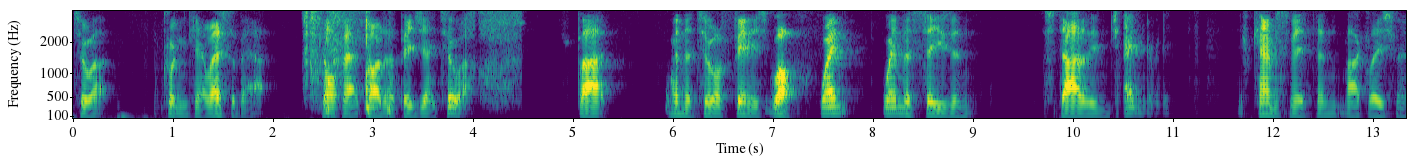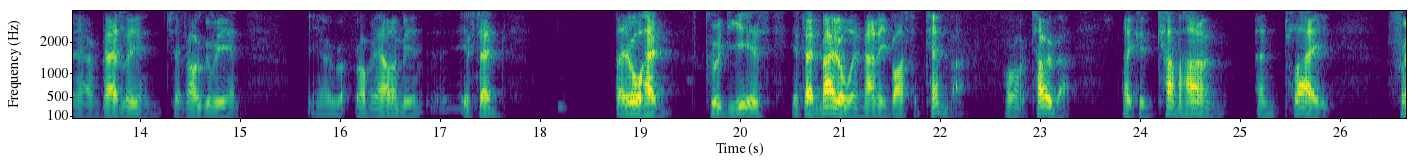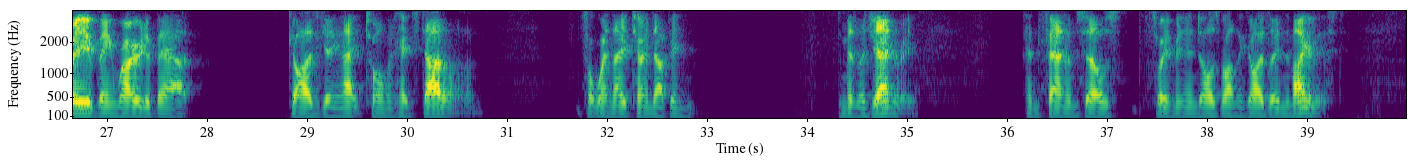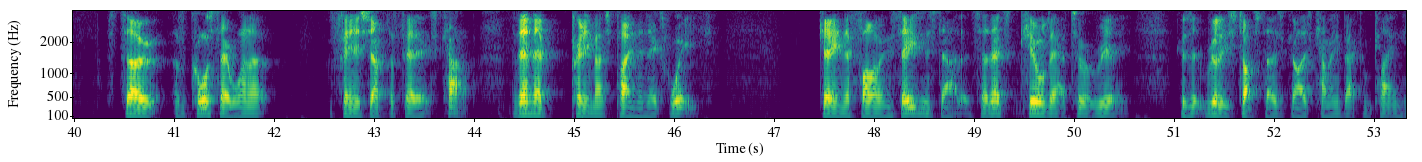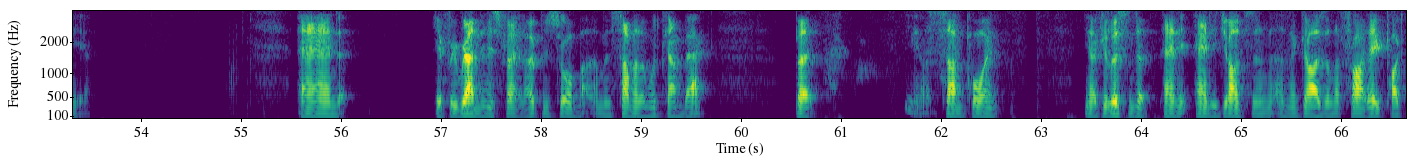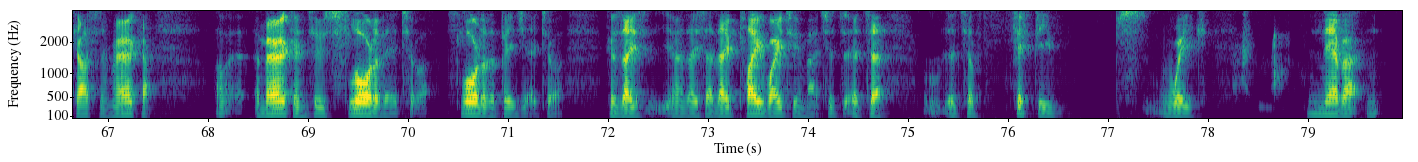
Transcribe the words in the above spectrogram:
tour couldn't care less about golf outside of the PGA Tour, but when the tour finished, well, when when the season started in January, if Cam Smith and Mark Leishman and Aaron Baddeley and Geoff Ogilvy and you know Robert Allenby, if they'd they all had good years, if they'd made all their money by September or October, they could come home and play. Free of being worried about guys getting an eight tournament head start on them for when they turned up in the middle of January and found themselves $3 million behind the guys leading the main list. So, of course, they want to finish up the FedEx Cup, but then they're pretty much playing the next week, getting the following season started. So that's killed our tour, really, because it really stops those guys coming back and playing here. And if we ran the Australian Open, sure, I mean, some of them would come back, but you know, at some point, you know, if you listen to Andy, Andy Johnson and, and, the guys on the Fried Egg podcast in America, um, Americans who slaughter their tour, slaughter the PGA Tour, because they, you know, they say they play way too much. It's it's a it's a fifty week, never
